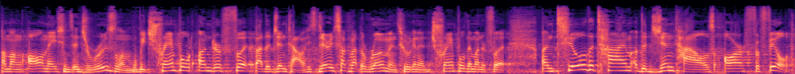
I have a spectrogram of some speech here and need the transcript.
among all nations, and Jerusalem will be trampled underfoot by the Gentiles. He's, there he's talking about the Romans who are going to trample them underfoot until the time of the Gentiles are fulfilled.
